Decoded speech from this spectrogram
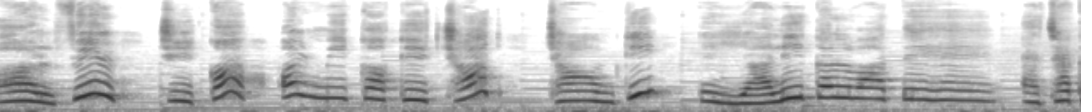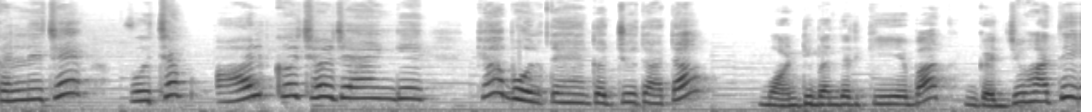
और फिर चीका और मीका के साथ शाम की तैयारी करवाते हैं। ऐसा करने से वो सब और खुश हो जाएँगे। क्या बोलते हैं गज्जू दादा? मोंटी बंदर की ये बात गज्जू हाथी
